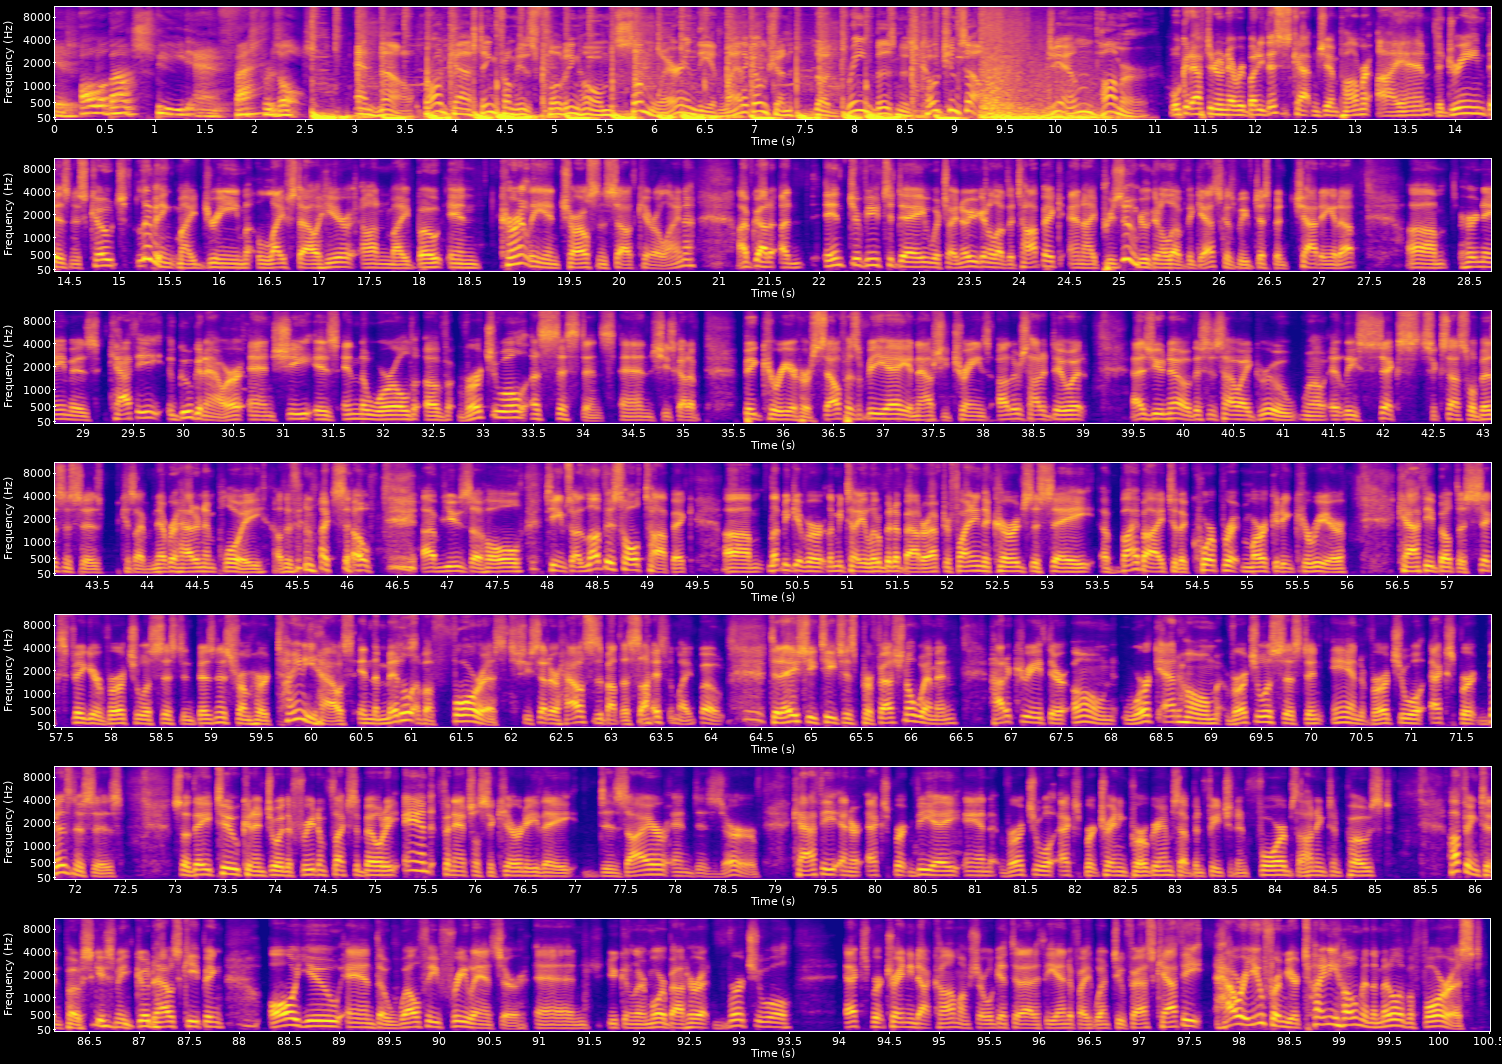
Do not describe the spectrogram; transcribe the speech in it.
is all about speed and fast results. And now, broadcasting from his floating home somewhere in the Atlantic Ocean, the dream business coach himself, Jim Palmer. Well, good afternoon, everybody. This is Captain Jim Palmer. I am the dream business coach, living my dream lifestyle here on my boat in currently in Charleston, South Carolina. I've got an interview today, which I know you're going to love the topic, and I presume you're going to love the guest because we've just been chatting it up. Um, her name is Kathy Goughenour, and she is in the world of virtual assistants. And she's got a big career herself as a VA, and now she trains others how to do it. As you know, this is how I grew, well, at least six successful businesses because I've never had an employee other than myself. I've used a whole team. So I love this whole topic. Um, let me give her, let me tell you a little bit about her. After finding the courage to say uh, bye bye to the corporate marketing career, Kathy built a six figure virtual assistant business from her tiny house in the middle of a forest. She said her house is about the size of my boat. Today, she teaches professional women how to create their own work at home virtual assistant and virtual expert businesses so they too can enjoy the freedom, flexibility, and financial security they desire and deserve. Kathy and her expert VA and virtual expert training programs have been featured in Forbes, the Huntington Post, Huffington Post, excuse me, Good Housekeeping, All You, and The Wealthy Freelancer. And you can learn more about her at virtual experttraining.com. I'm sure we'll get to that at the end if I went too fast. Kathy, how are you from your tiny home in the middle of a forest?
